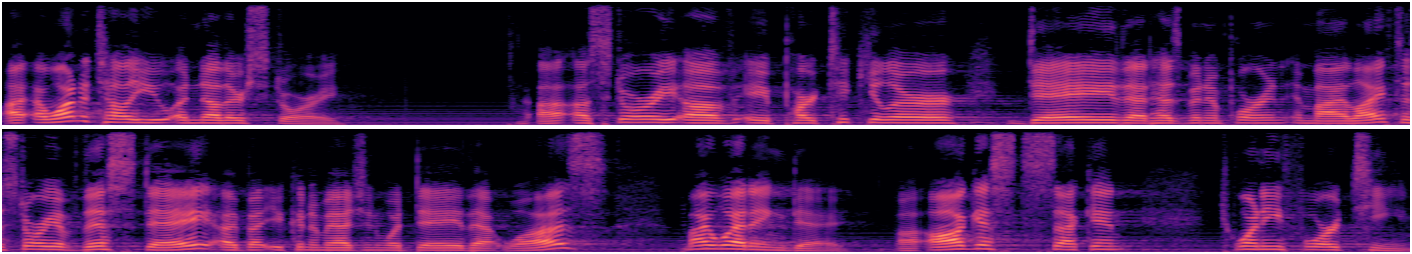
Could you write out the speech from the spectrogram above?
I, I want to tell you another story. Uh, a story of a particular day that has been important in my life. The story of this day, I bet you can imagine what day that was. My wedding day, uh, August 2nd, 2014.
